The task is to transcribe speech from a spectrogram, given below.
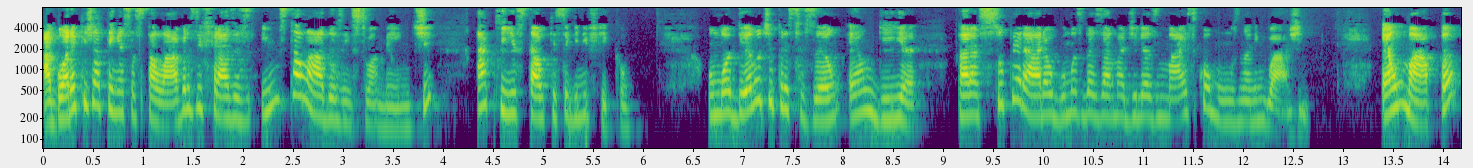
Agora que já tem essas palavras e frases instaladas em sua mente, aqui está o que significam. O modelo de precisão é um guia para superar algumas das armadilhas mais comuns na linguagem. É um mapa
